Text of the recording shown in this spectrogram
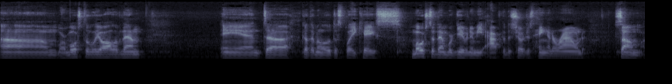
um, or mostly all of them. And uh, got them in a little display case. Most of them were given to me after the show, just hanging around. Some,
